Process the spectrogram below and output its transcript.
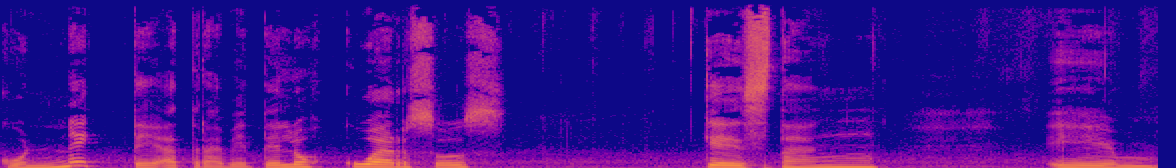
conecte a través de los cuarzos que están, em,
